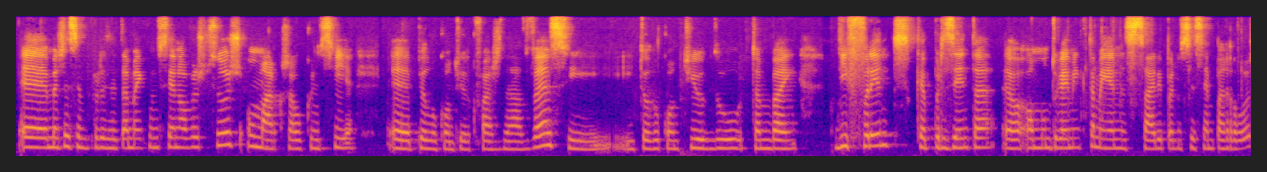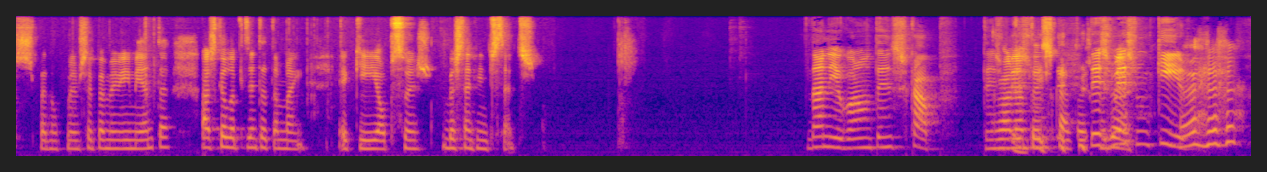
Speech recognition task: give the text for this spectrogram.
Eh, mas é sempre prazer também conhecer novas pessoas. O Marco já o conhecia eh, pelo conteúdo que faz da Advance e, e todo o conteúdo também diferente que apresenta ao mundo gaming, que também é necessário para não ser sempre arroz, para não comermos sempre a mesma emenda. Acho que ele apresenta também aqui opções bastante interessantes. Dani, agora não tens escape. Tens Agora não mesmo, tens escape, tens tens que mesmo que ir.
